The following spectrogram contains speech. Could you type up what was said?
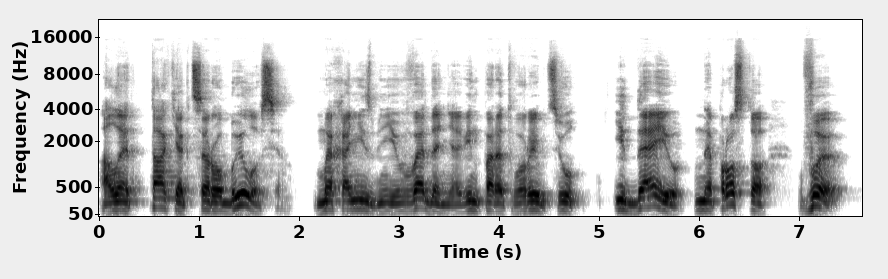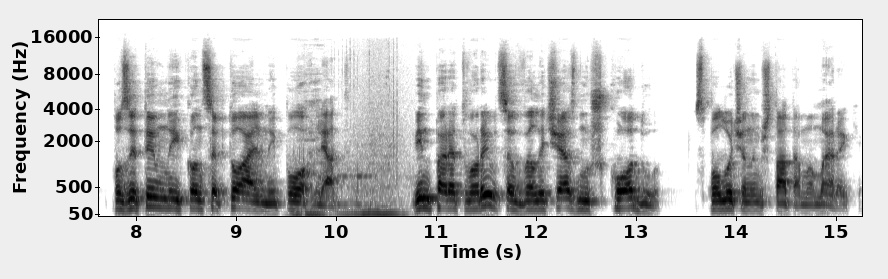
але так як це робилося, механізм її введення він перетворив цю ідею не просто в позитивний концептуальний погляд, він перетворив це в величезну шкоду Сполученим Штатам Америки.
